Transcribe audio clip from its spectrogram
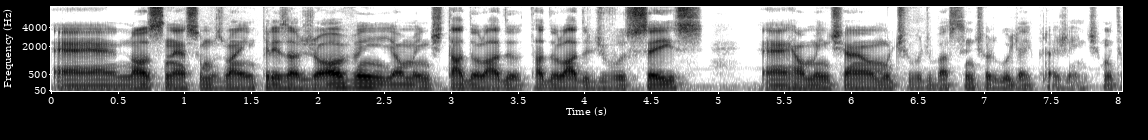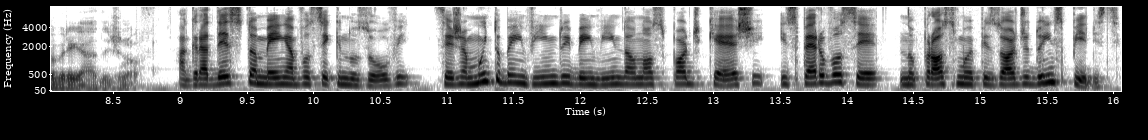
É, nós né, somos uma empresa jovem e realmente estar tá do, lado, tá do lado de vocês é, realmente é um motivo de bastante orgulho aí para gente. Muito obrigado de novo. Agradeço também a você que nos ouve. Seja muito bem-vindo e bem-vinda ao nosso podcast. Espero você no próximo episódio do Inspire-se.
